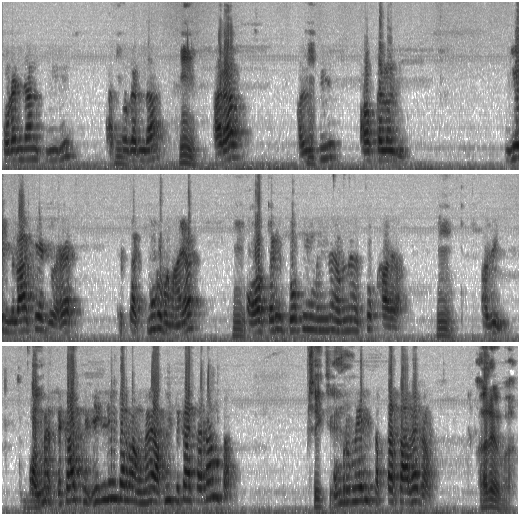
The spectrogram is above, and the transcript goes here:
सुरंजन सीरी अश्वगंधा हम्म। अरब हल्दी और कलौजी ये मिला के जो है इसका चूर बनाया हम्म। और करीब दो तीन महीने हमने इसको खाया। हम्म। अभी। और मैं शिकायत किसी की नहीं कर रहा हूँ मैं अपनी शिकायत कर रहा हूँ था ठीक है। उम्र मेरी सत्तर साल है था अरे वाह।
